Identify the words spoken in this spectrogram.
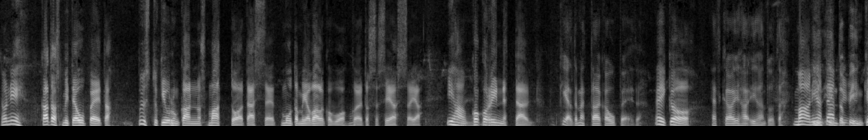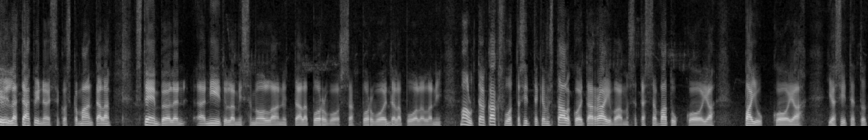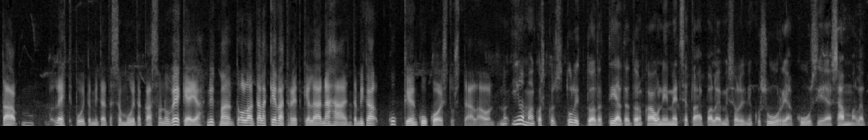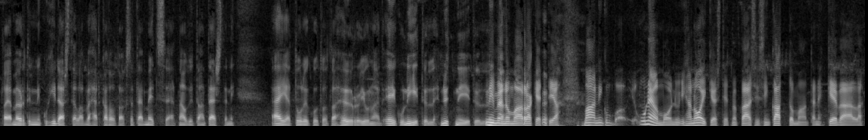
No niin, katos miten upeita. Pystykiurun kannos mattoa tässä, et muutamia valkovuokkoja tuossa seassa ja ihan koko rinne täynnä. Kieltämättä aika upeita. Eikö oo? Jätkä on ihan, ihan tuota, Mä oon ihan täpi, kyllä täpinöissä, koska mä oon täällä Steenbölen äh, niityllä, missä me ollaan nyt täällä Porvoossa, Porvoon eteläpuolella. Niin mä oon ollut täällä kaksi vuotta sitten tekemässä talkoita raivaamassa tässä vatukkoa ja pajukkoa ja, ja sitten tota, lehtipuita, mitä tässä on muita kasvanut vekejä. Nyt mä ollaan täällä kevätretkellä ja nähdään, että mikä kukkien kukoistus täällä on. No ilman, koska tulit tuolta tieltä tuon kauniin metsätaipaleen, missä oli niinku suuria kuusia ja sammaletta. Ja mä yritin niinku hidastella vähän, että katsotaanko tätä metsää, että nautitaan tästä. Niin äijä tuli kuin tuota höyryjuna, että ei kun niitylle, nyt niitylle. Nimenomaan rakettia. Mä oon niin unelmoinut ihan oikeasti, että mä pääsisin katsomaan tänne keväällä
